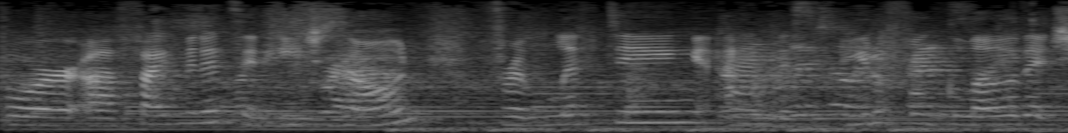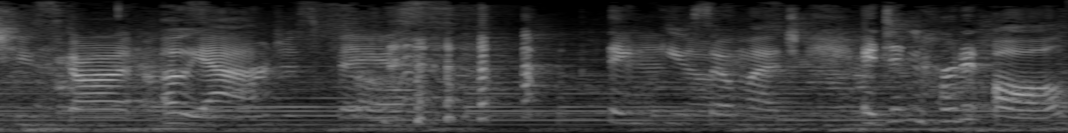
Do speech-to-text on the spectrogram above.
for uh, five minutes in each zone for lifting and this beautiful glow that she's got Oh, yeah. gorgeous face. Thank you so much. It didn't hurt at all.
